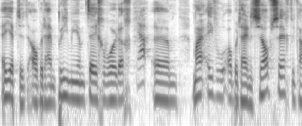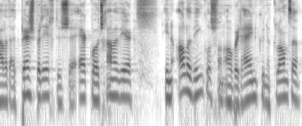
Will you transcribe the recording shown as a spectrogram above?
He, je hebt het Albert Heijn Premium tegenwoordig. Ja. Um, maar even hoe Albert Heijn het zelf zegt. Ik haal het uit persbericht. Dus uh, airquotes gaan we weer. In alle winkels van Albert Heijn kunnen klanten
